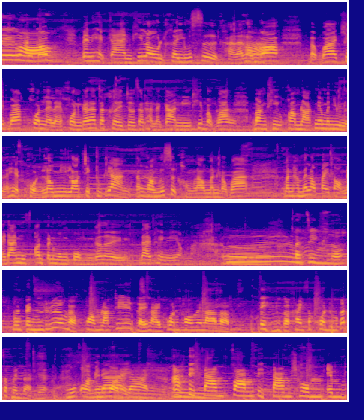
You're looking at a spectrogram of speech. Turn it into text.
จริงมันก็ เป็นเหตุการณ์ที่เราเคยรู้สึกค่ะ แล้วเราก็แบบว่าคิดว่าคนหลาย ๆ คนก็น่าจะเคยเจอสถานการณ์นี้ที่แบบว่าบางทีความรักเนี่ยมันอยู่เหนือเหตุผล เรามีลอจิกทุกอย่าง แต่ความรู้สึกของเรามันแบบว่ามันทำให้เราไปต่อไม่ได้ move on เป็นวงกลมก็เลยได้เพลงนี้ออกมาค่ะแต่จริงเนอะมันเป็นเรื่องแบบความรักที่หลาย ๆ คนพอเวลาแบบติดอยู่กับใครสักคนหนึงมันก็จะเป็นแบบเนี้ย move on ไม่ได้ move on ไม่ได้อะติดตามฟังติดตามชม MV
